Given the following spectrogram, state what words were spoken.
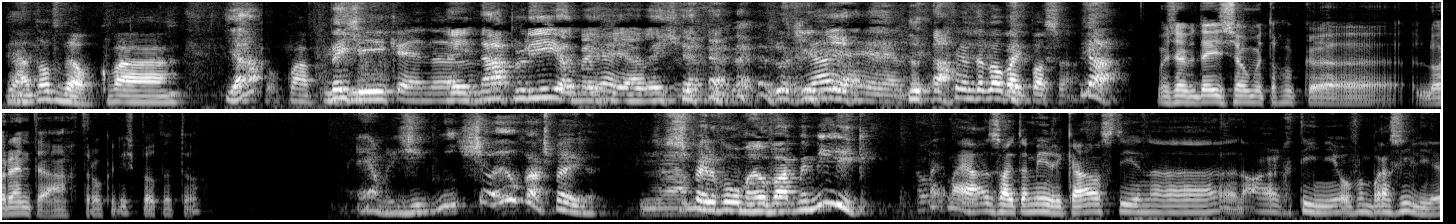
Ja, ja. dat wel. Qua, ja? qua publiek en... Uh, hey, Napoli, een beetje... Ja, ja. Een beetje ja, ja, ja, Ik vind hem er wel bij passen. Ja. Maar ze hebben deze zomer toch ook uh, Lorente aangetrokken, die speelt het toch? Ja, maar die zie ik niet zo heel vaak spelen. Ze spelen volgens mij heel vaak met Milik. Maar, maar ja, Zuid-Amerika, als die een, uh, een Argentinië of een Brazilië.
